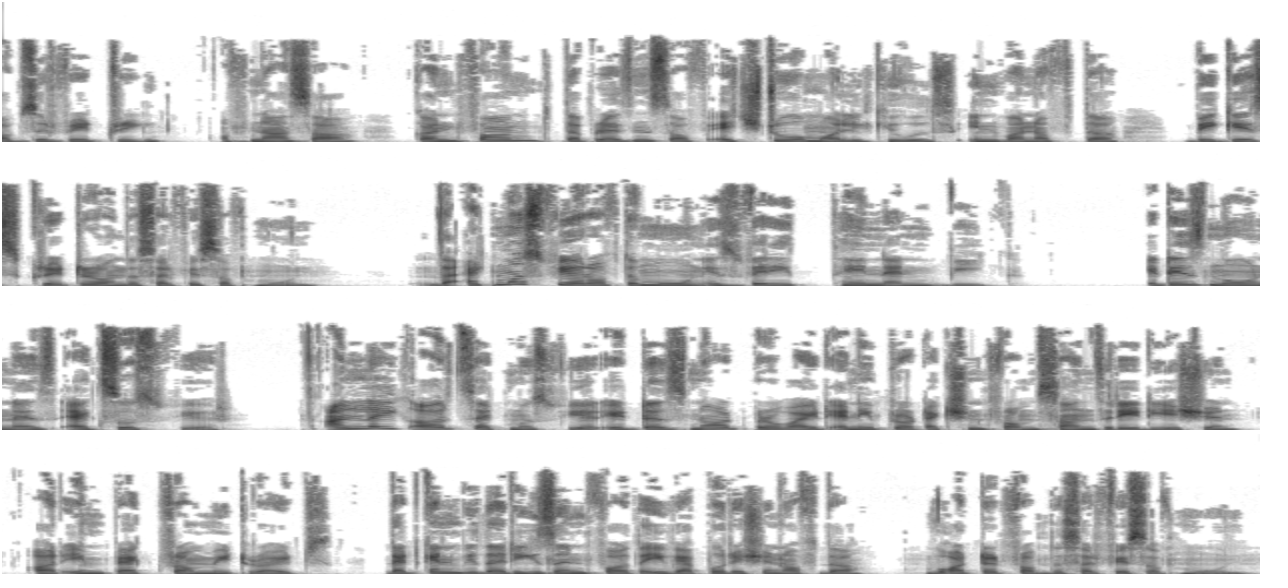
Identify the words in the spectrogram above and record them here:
observatory of NASA confirmed the presence of H2O molecules in one of the biggest crater on the surface of moon. The atmosphere of the moon is very thin and weak. It is known as exosphere. Unlike Earth's atmosphere, it does not provide any protection from sun's radiation or impact from meteorites. That can be the reason for the evaporation of the water from the surface of moon.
